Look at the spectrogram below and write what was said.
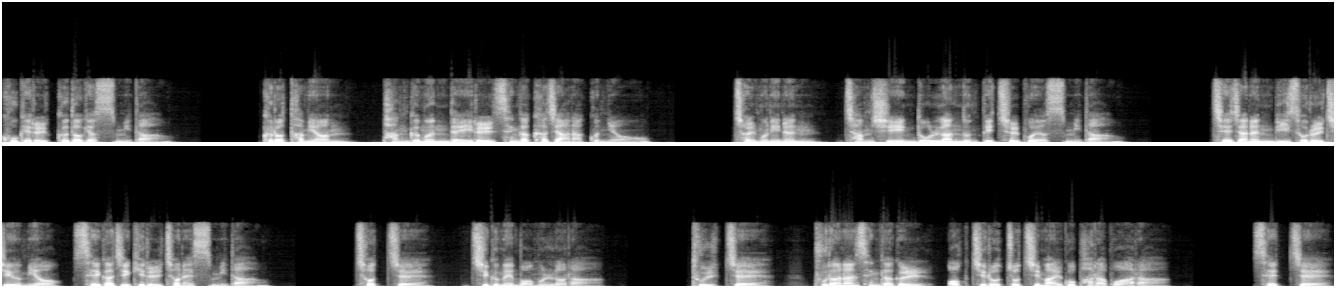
고개를 끄덕였습니다. 그렇다면 방금은 내일을 생각하지 않았군요. 젊은이는 잠시 놀란 눈빛을 보였습니다. 제자는 미소를 지으며 세 가지 길을 전했습니다. 첫째, 지금에 머물러라. 둘째, 불안한 생각을 억지로 쫓지 말고 바라보아라. 셋째,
